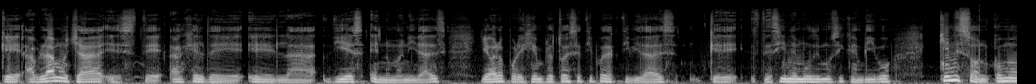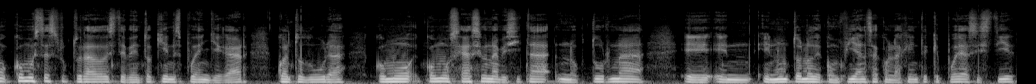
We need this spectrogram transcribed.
que hablamos ya, este Ángel, de eh, la 10 en humanidades y ahora, por ejemplo, todo ese tipo de actividades que de cine, mudo y música en vivo, ¿quiénes son? ¿Cómo, cómo está estructurado este evento? ¿Quiénes pueden llegar? ¿Cuánto dura? ¿Cómo, cómo se hace una visita nocturna eh, en, en un tono de confianza con la gente que puede asistir?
